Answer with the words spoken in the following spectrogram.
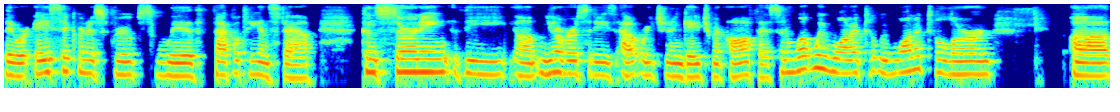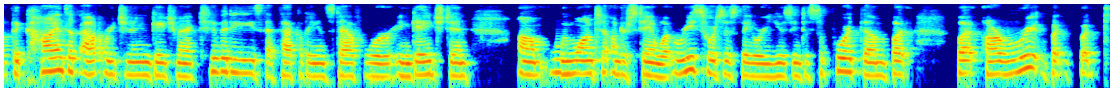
They were asynchronous groups with faculty and staff concerning the um, university's outreach and engagement office. And what we wanted to, we wanted to learn uh, the kinds of outreach and engagement activities that faculty and staff were engaged in. Um, we want to understand what resources they were using to support them, but but our re- but but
